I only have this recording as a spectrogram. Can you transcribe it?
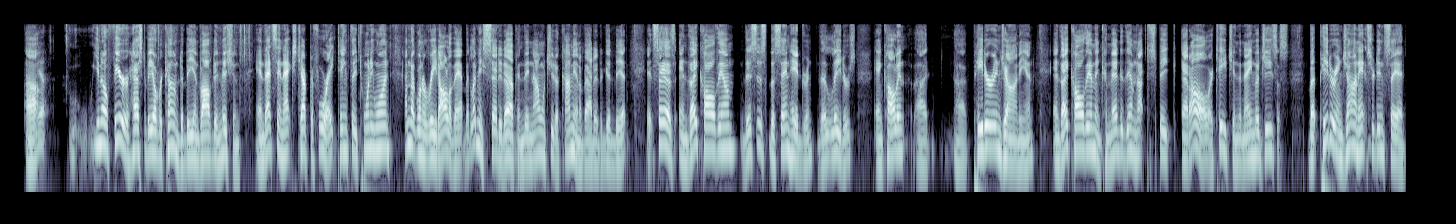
Uh, yeah you know, fear has to be overcome to be involved in missions. And that's in Acts chapter 4, 18 through 21. I'm not going to read all of that, but let me set it up and then I want you to comment about it a good bit. It says, And they call them, this is the Sanhedrin, the leaders, and calling uh, uh, Peter and John in, and they called them and commanded them not to speak at all or teach in the name of Jesus. But Peter and John answered and said,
